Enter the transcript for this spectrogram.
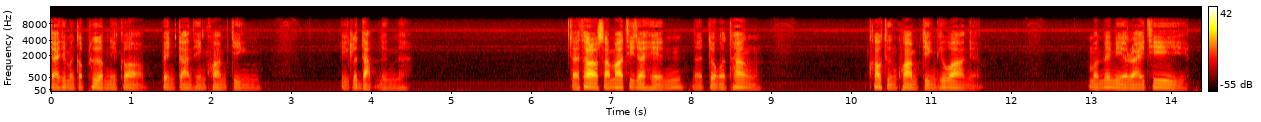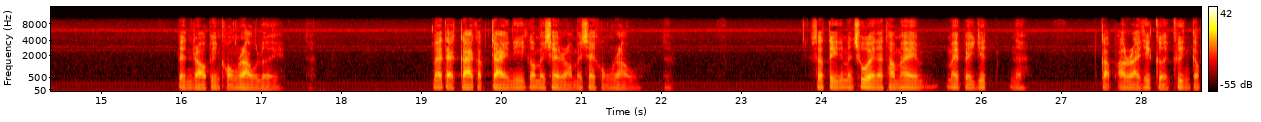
ใจที่มันกระเพื่อมนี้ก็เป็นการเห็นความจริงอีกระดับหนึ่งนะ แต่ถ้าเราสามารถที่จะเห็นนะจนกระทั่งเข้าถึงความจริงที่ว่าเนี่ย มันไม่มีอะไรที่เป็นเราเป็นของเราเลย แม้แต่กายกับใจนี้ก็ไม่ใช่เราไม่ใช่ของเราสตินี่มันช่วยนะทำให้ไม่ไปยึดนะกับอะไรที่เกิดขึ้นกับ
